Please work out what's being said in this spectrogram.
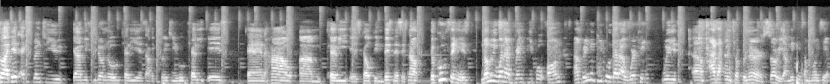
so I did explain to you. Um, if you don't know who Kelly is, I've explained to you who Kelly is and how um, Kelly is helping businesses. Now, the cool thing is, normally when I bring people on, I'm bringing people that are working with um, other entrepreneurs. Sorry, I'm making some noise here.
